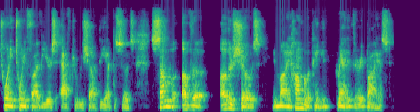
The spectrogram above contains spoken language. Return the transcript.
20 25 years after we shot the episodes some of the other shows in my humble opinion granted very biased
